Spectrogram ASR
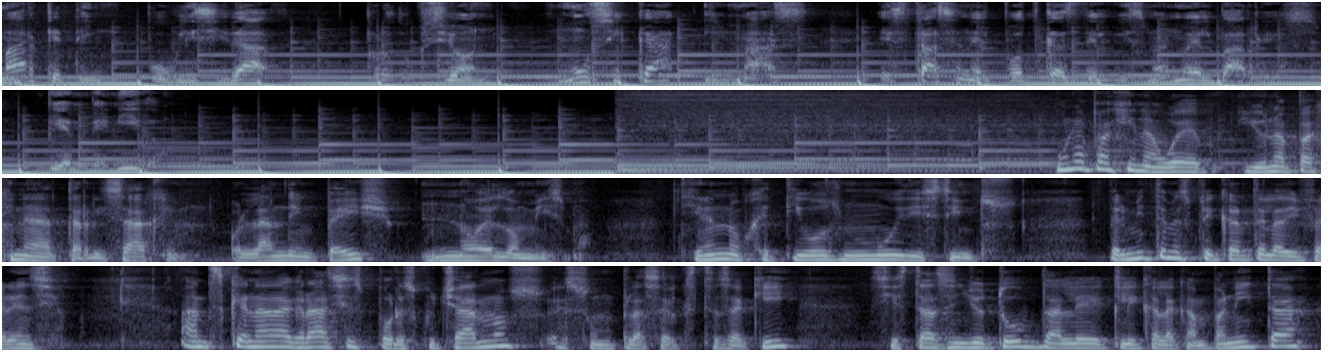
marketing, publicidad, producción, música y más. Estás en el podcast de Luis Manuel Barrios. Bienvenido. Una página web y una página de aterrizaje o landing page no es lo mismo. Tienen objetivos muy distintos. Permíteme explicarte la diferencia. Antes que nada, gracias por escucharnos. Es un placer que estés aquí. Si estás en YouTube, dale clic a la campanita,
